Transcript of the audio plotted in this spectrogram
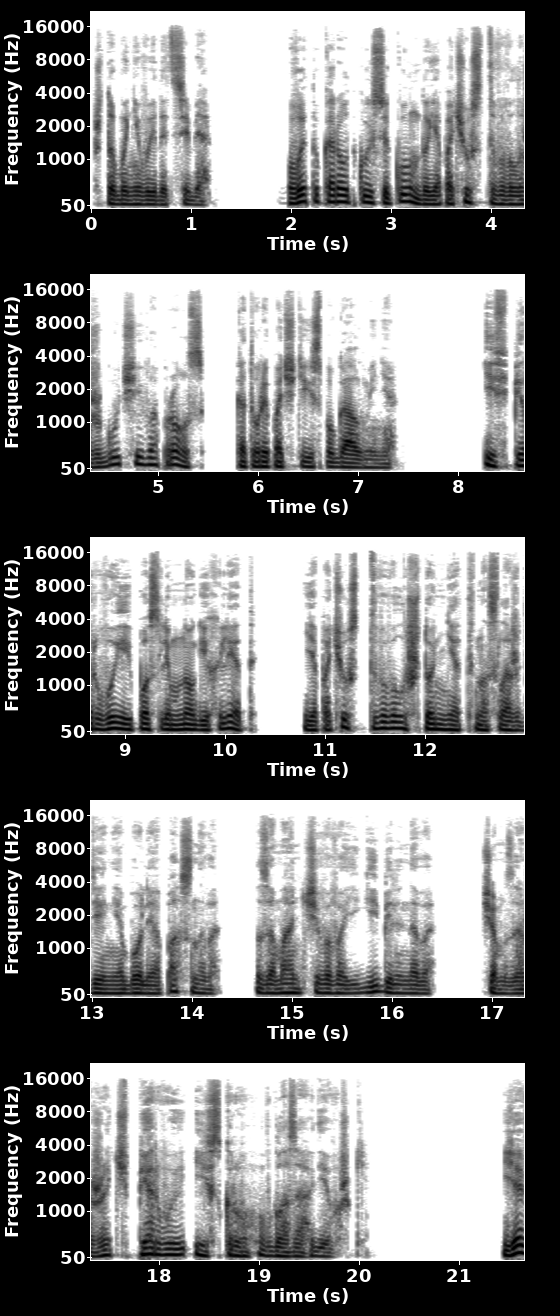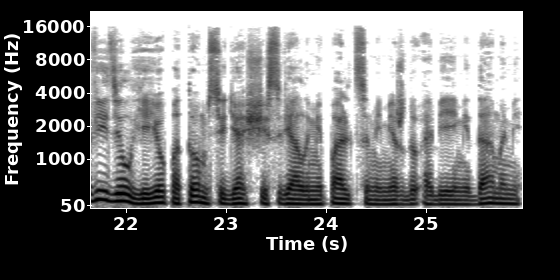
чтобы не выдать себя. В эту короткую секунду я почувствовал жгучий вопрос, который почти испугал меня. И впервые после многих лет я почувствовал, что нет наслаждения более опасного, заманчивого и гибельного, чем зажечь первую искру в глазах девушки. Я видел ее потом, сидящей с вялыми пальцами между обеими дамами,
